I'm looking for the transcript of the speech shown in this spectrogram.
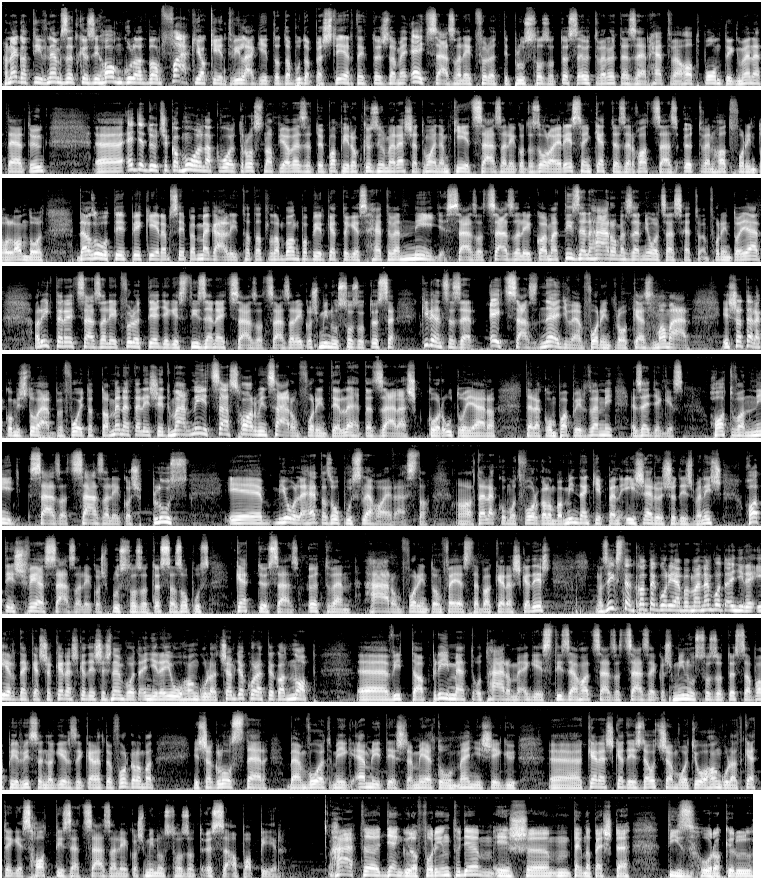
A negatív nemzetközi hangulatban fákjaként világított a budapesti értéktősde, amely 1% fölötti pluszt hozott össze, 55.076 pontig meneteltünk. Egyedül csak a molnak volt rossz napja a vezető papírok közül, mert esett majdnem 2%-ot az olaj részvény, 2656 forinton landolt, de az OTP kérem szépen megállíthatatlan a bankpapír 2,74 század százalékkal, már 13.870 forinton jár, a Richter 1 százalék fölötti 1,11 század százalékos mínusz hozott össze, 9140 forintról kezd ma már, és a Telekom is tovább folytatta a menetelését, már 433 forintért lehetett záráskor utoljára Telekom papírt venni, ez 1,64 század százalékos plusz, É, jól lehet, az Opus lehajrázta a Telekomot forgalomban mindenképpen és erősödésben is. 6,5 százalékos pluszt hozott össze az Opus, 253 forinton fejezte be a kereskedést. Az x kategóriában már nem volt ennyire érdekes a kereskedés, és nem volt ennyire jó hangulat sem. Gyakorlatilag a nap vitte a primet, ott 3,16 százalékos mínusz hozott össze a papír viszonylag érzékelhető forgalomban, és a Gloucesterben volt még említésre méltó mennyiségű kereskedés, de ott sem volt jó a hangulat, 2,6 százalékos mínuszt hozott össze a papír. Hát gyengül a forint, ugye, és tegnap este 10 óra körül,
